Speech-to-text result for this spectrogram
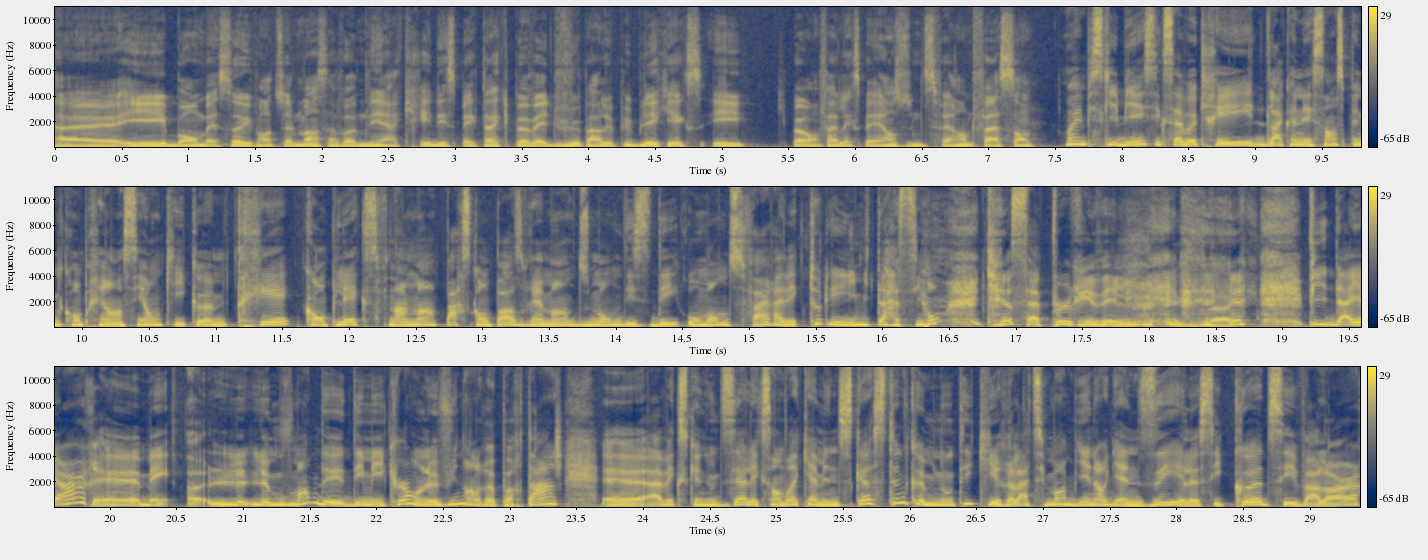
Euh, et bon, ben ça, éventuellement, ça va mener à créer des spectacles qui peuvent être vus par le public et qui peuvent en faire l'expérience d'une différente façon. Oui, puis ce qui est bien, c'est que ça va créer de la connaissance puis une compréhension qui est comme très complexe finalement parce qu'on passe vraiment du monde des idées au monde du faire avec toutes les limitations que ça peut révéler. Exact. puis d'ailleurs, euh, ben, le, mouvement des makers, on l'a vu dans le reportage euh, avec ce que nous disait Alexandra Kaminska, c'est une communauté qui est relativement bien organisée. Elle a ses codes, ses valeurs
